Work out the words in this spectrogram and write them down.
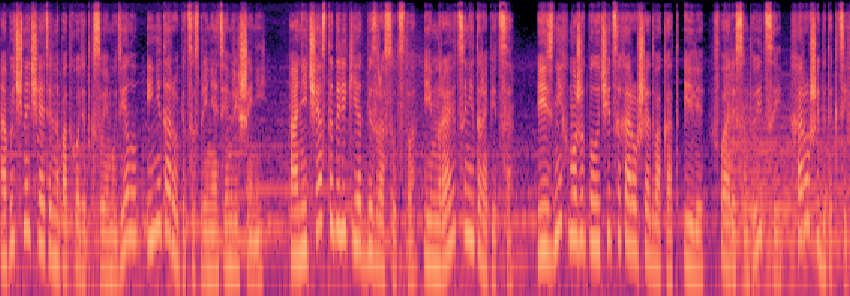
обычно тщательно подходят к своему делу и не торопятся с принятием решений. Они часто далеки от безрассудства, им нравится не торопиться. Из них может получиться хороший адвокат или, в паре с интуицией, хороший детектив.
